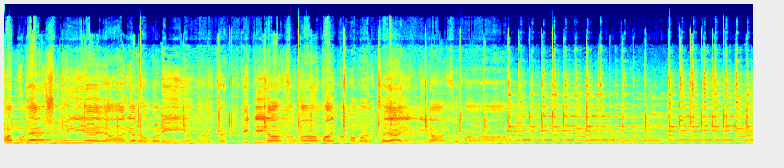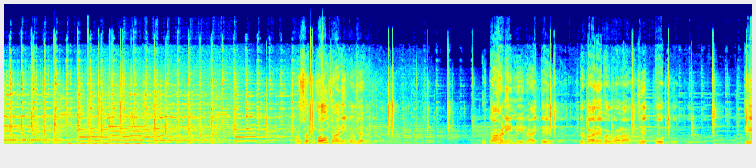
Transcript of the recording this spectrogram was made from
હમ દેશની એ અમર છે ઇતિહાસમાં ભાઈ અમર છે ઇતિહાસમાં પ્રસંગ બહુ જાણીતો છે ને. ઉતાહણીની રાતે દરબાર એફલવાળા જેતપુર એ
